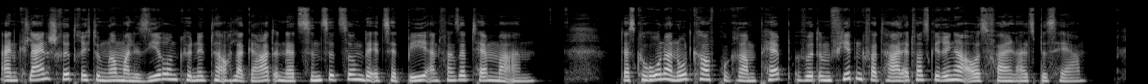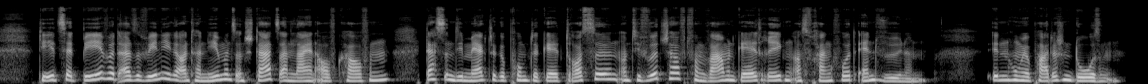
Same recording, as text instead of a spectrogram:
Einen kleinen Schritt Richtung Normalisierung kündigte auch Lagarde in der Zinssitzung der EZB Anfang September an. Das Corona-Notkaufprogramm PEP e wird im vierten Quartal etwas geringer ausfallen als bisher. Die EZB wird also weniger Unternehmens- und Staatsanleihen aufkaufen, das in die Märkte gepumpte Geld drosseln und die Wirtschaft vom warmen Geldregen aus Frankfurt entwöhnen. In homöopathischen Dosen.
